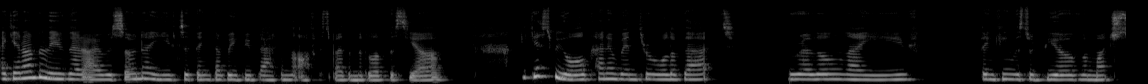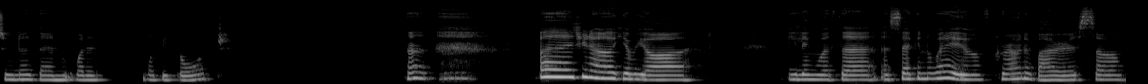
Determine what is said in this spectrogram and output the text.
I cannot believe that I was so naive to think that we'd be back in the office by the middle of this year. I guess we all kind of went through all of that. We were a little naive, thinking this would be over much sooner than what it what we thought. but you know, here we are, dealing with a, a second wave of coronavirus. So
